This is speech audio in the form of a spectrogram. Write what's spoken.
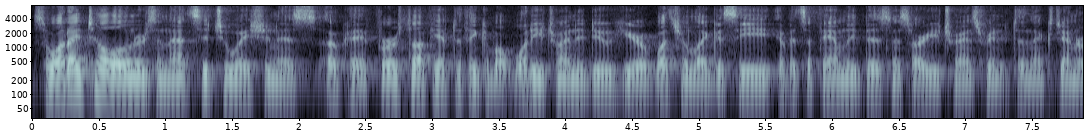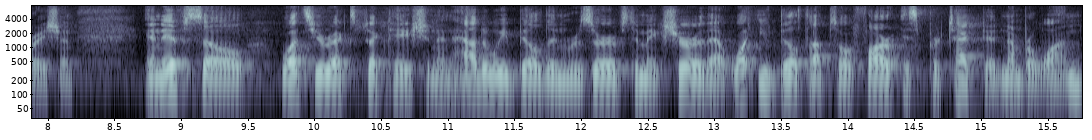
so what I tell owners in that situation is, okay, first off, you have to think about what are you trying to do here? What's your legacy? If it's a family business, are you transferring it to the next generation? And if so, what's your expectation and how do we build in reserves to make sure that what you've built up so far is protected, number one,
